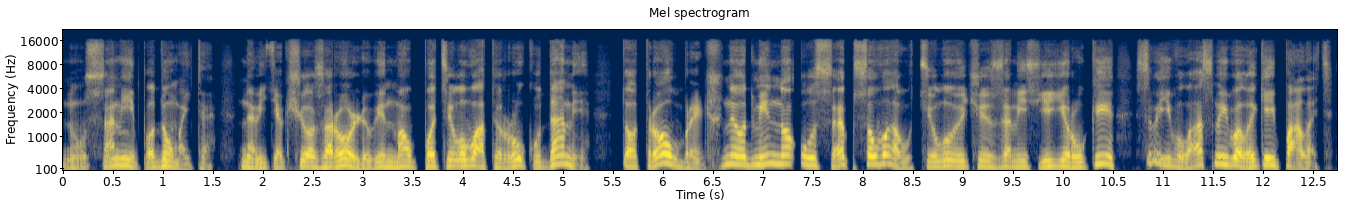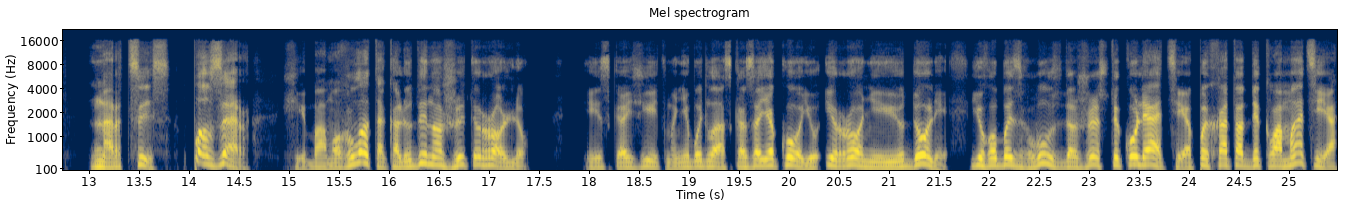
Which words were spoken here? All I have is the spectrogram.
ну, самі подумайте, навіть якщо за роллю він мав поцілувати руку дамі, то Троубридж неодмінно усе псував, цілуючи замість її руки свій власний великий палець. Нарцис, позер. Хіба могла така людина жити роллю? І скажіть мені, будь ласка, за якою іронією долі його безглузда жестикуляція, пихата декламація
